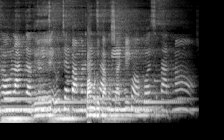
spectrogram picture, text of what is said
Raulangga mat Ucil Nggih, saking Bapak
